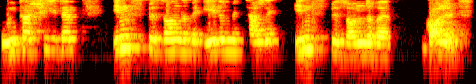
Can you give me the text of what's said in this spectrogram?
Unterschiede. Insbesondere Edelmetalle, insbesondere Gold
